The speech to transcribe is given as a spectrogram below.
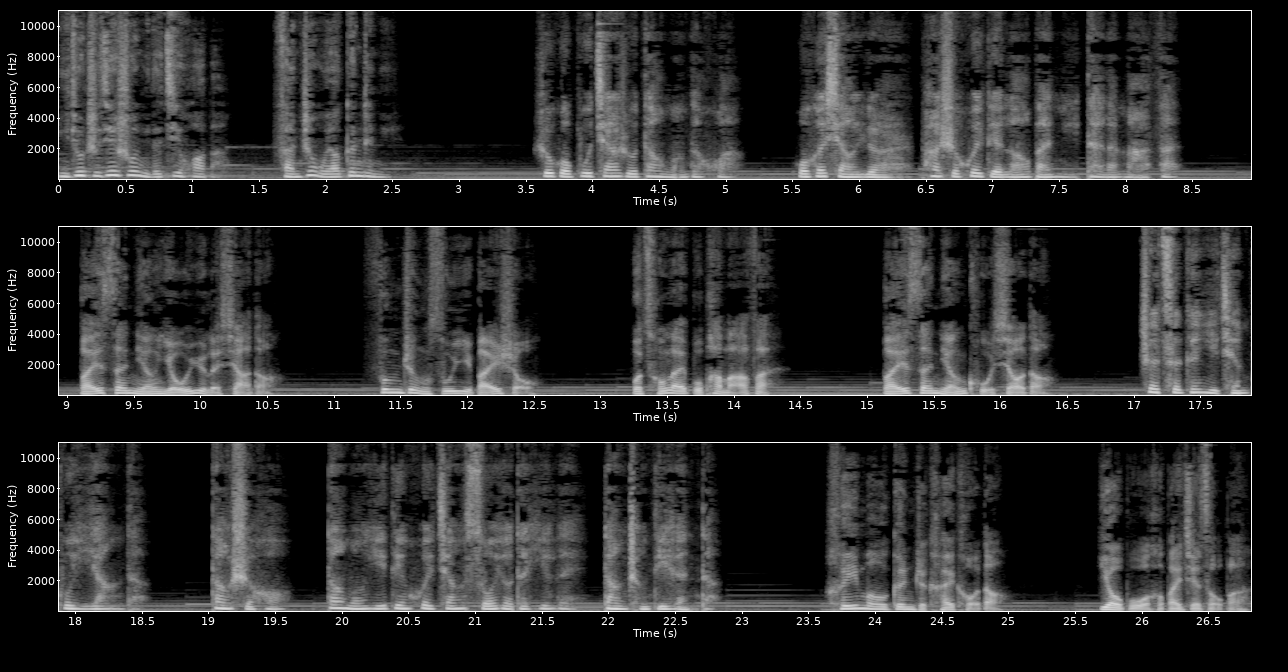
你就直接说你的计划吧，反正我要跟着你。如果不加入道盟的话，我和小鱼儿怕是会给老板你带来麻烦。”白三娘犹豫了下道。风正苏一摆手：“我从来不怕麻烦。”白三娘苦笑道：“这次跟以前不一样的，到时候道盟一定会将所有的异类当成敌人的。”黑猫跟着开口道：“要不我和白姐走吧？”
